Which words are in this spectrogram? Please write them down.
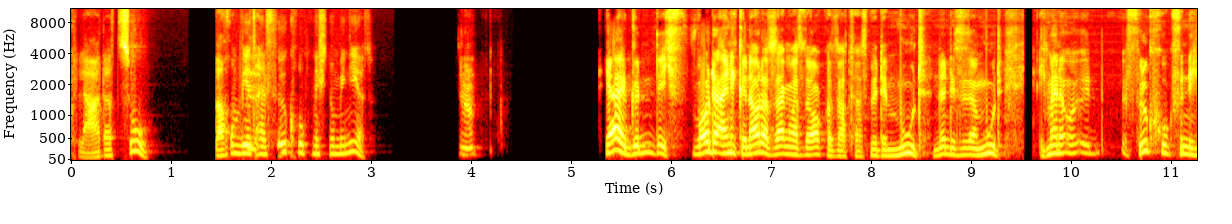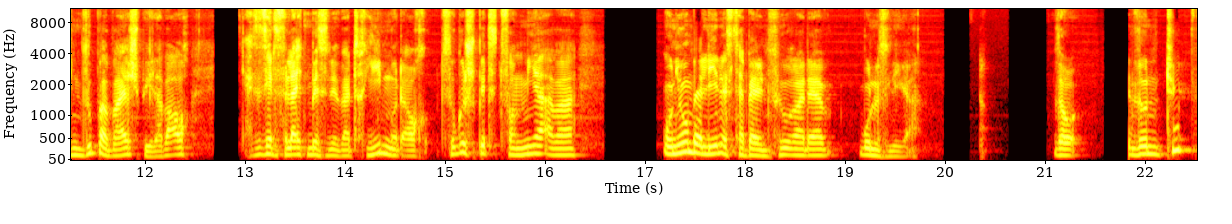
klar dazu. Warum wird ein Füllkrug nicht nominiert? Ja. Ja, ich wollte eigentlich genau das sagen, was du auch gesagt hast, mit dem Mut, ne, dieser Mut. Ich meine, äh, Füllkrug finde ich 'n super Beispiel, aber auch das ist jetzt vielleicht 'n bisschen übertrieben und auch zugespitzt von mir, aber Union Berlin ist Tabellenführer der Bundesliga. So, so 'n Typ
